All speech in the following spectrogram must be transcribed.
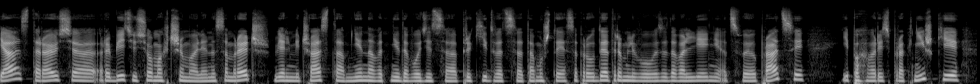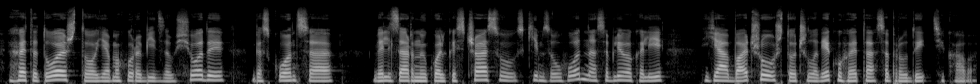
я стараюся рабіць усё магчыма але насамрэч вельмі часта мне нават не даводзіцца прыкідвацца таму што я сапраўды атрымліваю задавальленне ад сваёй працы і пагаварыць пра кніжкі. Гэта тое што я магу рабіць заўсёды бясконца велізарную колькасць часу з кім заўгодна асабліва калі я бачу што чалавеку гэта сапраўды цікава.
